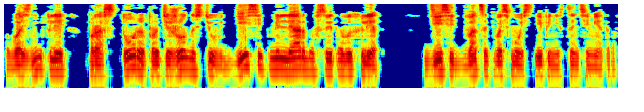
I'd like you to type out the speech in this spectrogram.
возникли просторы протяженностью в 10 миллиардов световых лет, 10 в 28 степени сантиметров.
